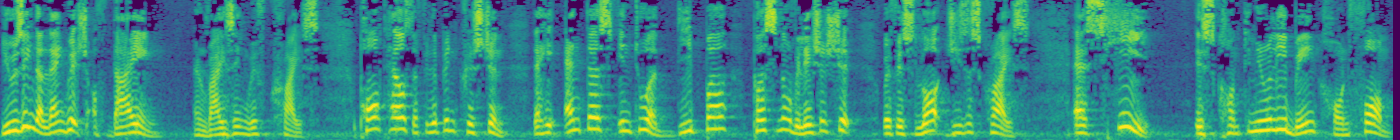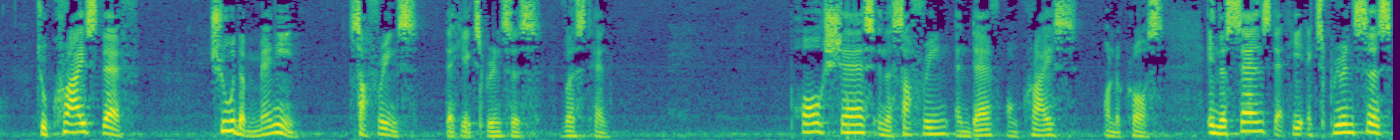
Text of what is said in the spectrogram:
Using the language of dying and rising with Christ, Paul tells the Philippian Christian that he enters into a deeper personal relationship with his Lord Jesus Christ as he is continually being conformed to Christ's death through the many sufferings that he experiences. Verse 10. Paul shares in the suffering and death on Christ on the cross in the sense that he experiences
